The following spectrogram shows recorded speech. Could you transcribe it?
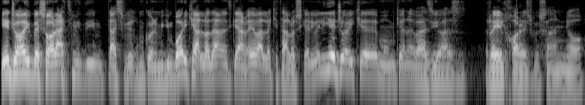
یه جایی بشارت میدیم تشویق می‌کنیم میگیم باری که الله دمت گرم ای والله که تلاش کردی. ولی یه جایی که ممکنه بعضی از ریل خارج بشن یا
